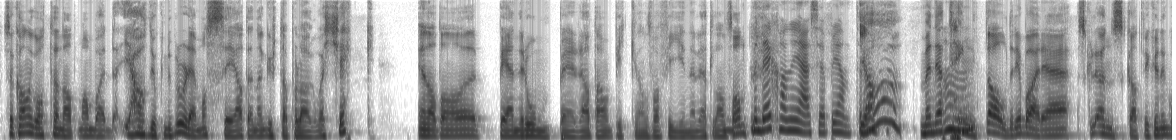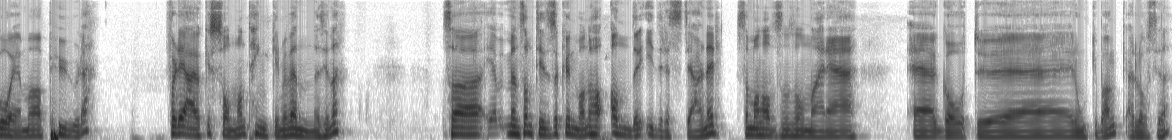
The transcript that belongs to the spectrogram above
så kan det godt hende at man bare Jeg hadde jo ikke noe problem med å se at en av gutta på laget var kjekk, enn at han hadde pen rumpe, eller at han, pikken hans var fin, eller et eller annet sånt. Men det kan jo jeg se på jenter. Ja, men jeg tenkte aldri bare Skulle ønske at vi kunne gå hjem og pule. For det er jo ikke sånn man tenker med vennene sine. Så, ja, men samtidig så kunne man jo ha andre idrettsstjerner som man hadde som sånn derre eh, go to eh, runkebank. Er det lov å si det?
